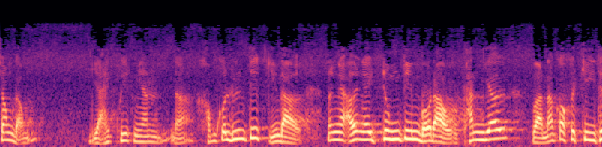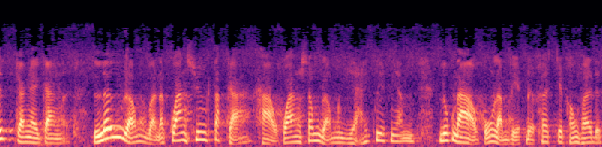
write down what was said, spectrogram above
sống động giải quyết nhanh đó. Không có luyến tiếc chuyện đời. Nó ngay ở ngay trung tim bộ đầu thanh giới và nó có cái tri thức càng ngày càng lớn rộng và nó quan xuyên tất cả. Hào quang sống động giải quyết nhanh. Lúc nào cũng làm việc được hết, chứ không phải được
